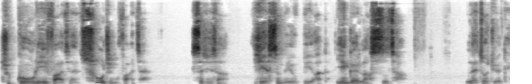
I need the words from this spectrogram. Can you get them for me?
去鼓励发展、促进发展，实际上也是没有必要的。应该让市场来做决定。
